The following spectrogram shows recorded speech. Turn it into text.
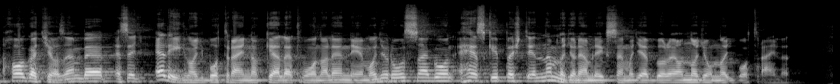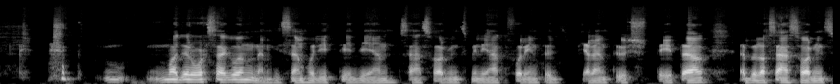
hallgatja az ember, ez egy elég nagy botránynak kellett volna lennie Magyarországon, ehhez képest én nem nagyon emlékszem, hogy ebből olyan nagyon nagy botrány lett. Hát Magyarországon nem hiszem, hogy itt egy ilyen 130 milliárd forint egy jelentős tétel. Ebből a 130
